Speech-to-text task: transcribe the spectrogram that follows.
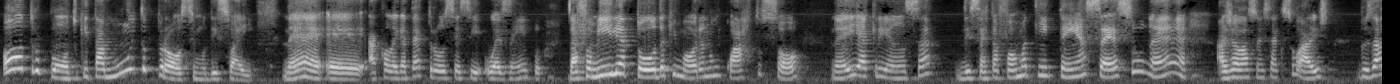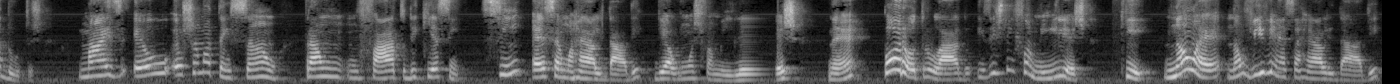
Outro ponto que está muito próximo disso aí, né? É, a colega até trouxe esse, o exemplo da família toda que mora num quarto só, né? E a criança de certa forma, tem, tem acesso né, às relações sexuais dos adultos. Mas eu, eu chamo atenção para um, um, fato de que, assim, sim, essa é uma realidade de algumas famílias, né? Por outro lado, existem famílias que não é, não vivem essa realidade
